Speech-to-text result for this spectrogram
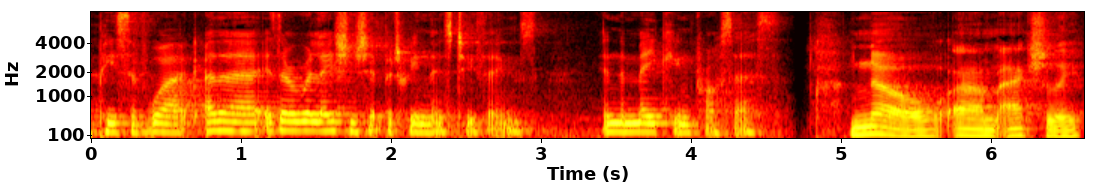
a piece of work? Are there, is there a relationship between those two things in the making process? No, um, actually,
